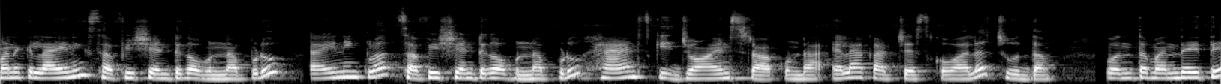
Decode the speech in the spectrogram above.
మనకి లైనింగ్ సఫిషియెంట్గా ఉన్నప్పుడు లైనింగ్ క్లాత్ సఫిషియెంట్గా ఉన్నప్పుడు హ్యాండ్స్కి జాయింట్స్ రాకుండా ఎలా కట్ చేసుకోవాలో చూద్దాం. కొంతమంది అయితే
